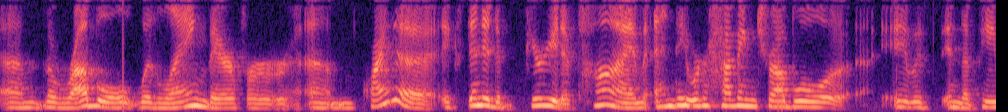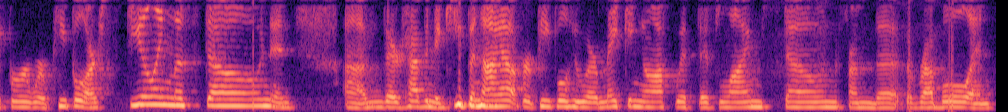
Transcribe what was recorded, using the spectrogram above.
um, the rubble was laying there for um, quite a extended period of time and they were having trouble. It was in the paper where people are stealing the stone and um, they're having to keep an eye out for people who are making off with this limestone from the, the rubble. And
